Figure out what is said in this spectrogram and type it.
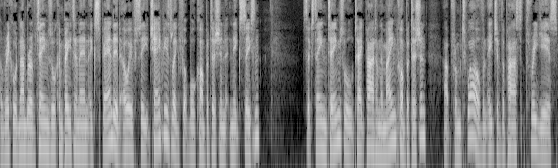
A record number of teams will compete in an expanded OFC Champions League football competition next season. 16 teams will take part in the main competition, up from 12 in each of the past three years.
